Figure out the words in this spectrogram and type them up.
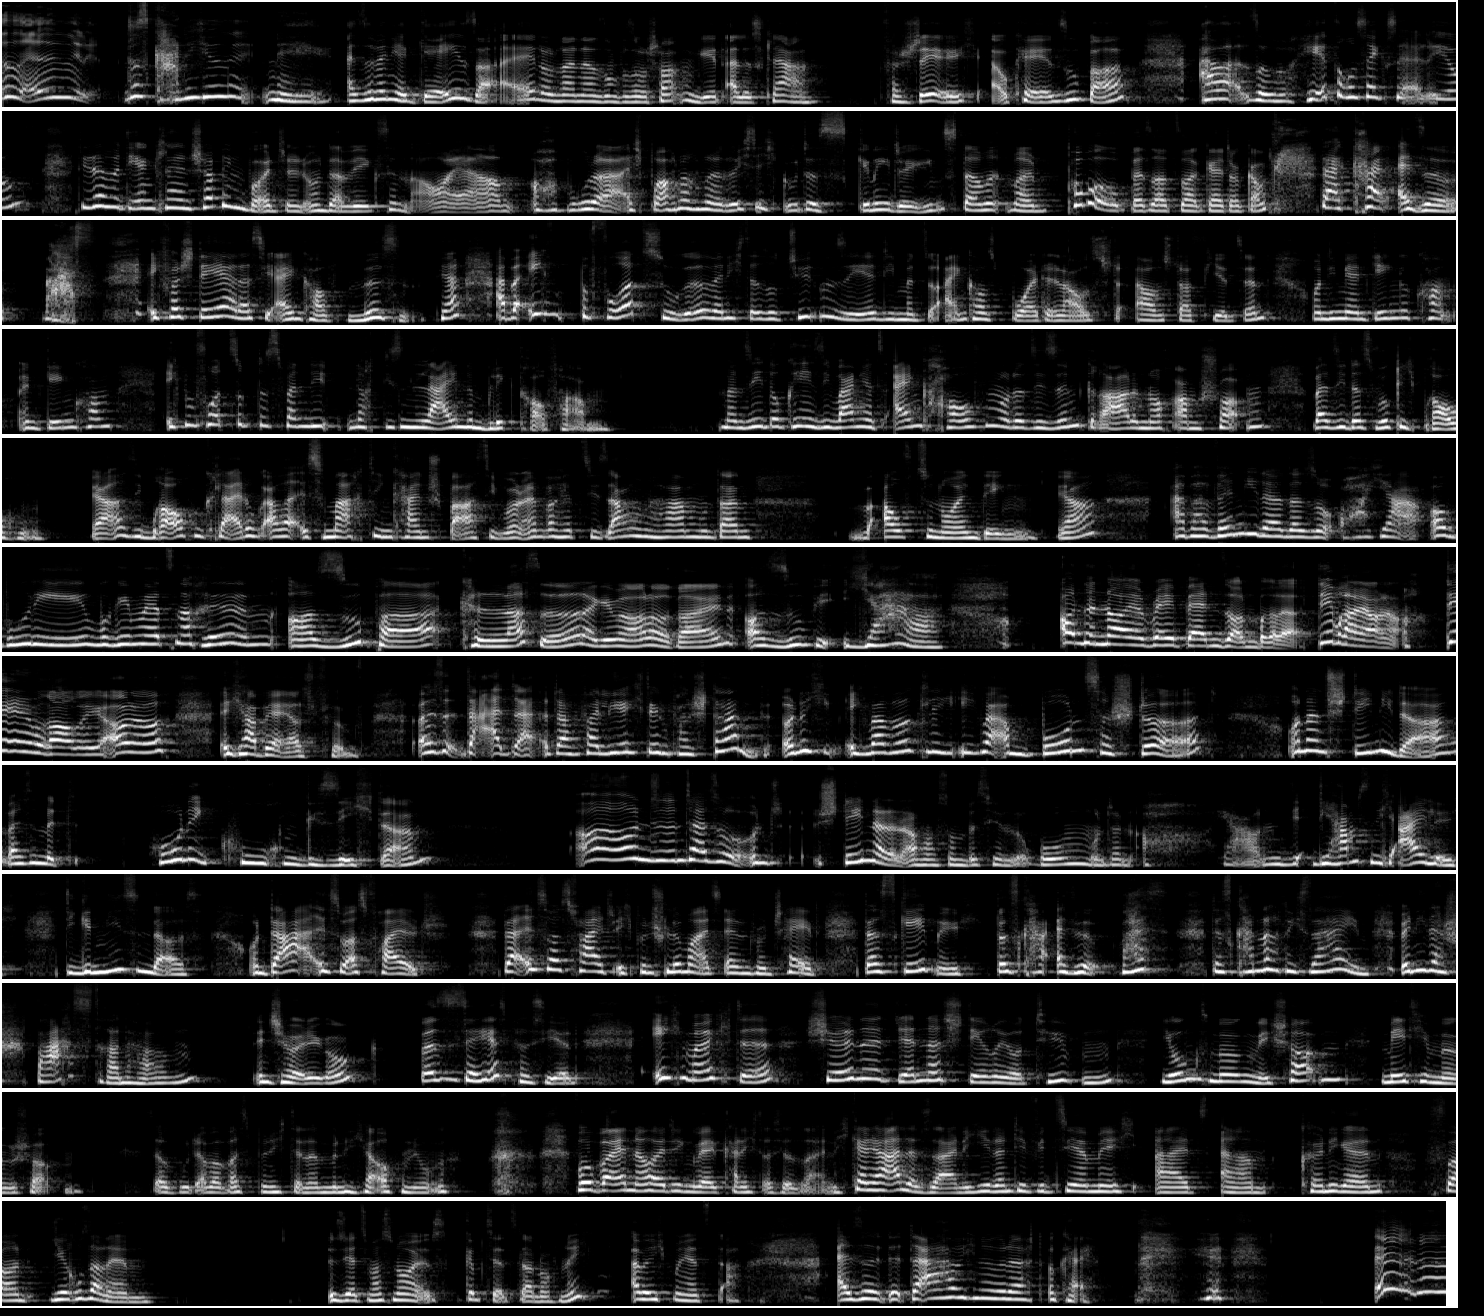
das kann ich, nee. Also wenn ihr gay seid und dann so shoppen geht, alles klar verstehe ich, okay, super. Aber so heterosexuelle Jungs, die da mit ihren kleinen Shoppingbeuteln unterwegs sind, oh ja, oh Bruder, ich brauche noch eine richtig gute Skinny Jeans, damit mein Popo besser zur Geltung kommt. Da kann, also, was? Ich verstehe ja, dass sie einkaufen müssen, ja, aber ich bevorzuge, wenn ich da so Typen sehe, die mit so Einkaufsbeuteln ausstaffiert sind und die mir entgegenkommen, ich bevorzuge das, wenn die noch diesen leidenden Blick drauf haben man sieht, okay, sie waren jetzt einkaufen oder sie sind gerade noch am Shoppen, weil sie das wirklich brauchen. Ja, sie brauchen Kleidung, aber es macht ihnen keinen Spaß. Sie wollen einfach jetzt die Sachen haben und dann auf zu neuen Dingen. Ja, aber wenn die da, da so, oh ja, oh Brudi, wo gehen wir jetzt noch hin? Oh super, klasse, da gehen wir auch noch rein. Oh super, ja. Und eine neue Ray-Ban Sonnenbrille. Die brauche ich auch noch. Die brauche ich auch noch. Ich habe ja erst fünf. Also da, da, da verliere ich den Verstand. Und ich, ich war wirklich, ich war am Boden zerstört. Und dann stehen die da, weißt du, mit Honigkuchengesichtern und sind da so und stehen da dann auch noch so ein bisschen rum und dann, ach, ja, und die, die haben es nicht eilig. Die genießen das. Und da ist was falsch. Da ist was falsch. Ich bin schlimmer als Andrew Tate. Das geht nicht. Das kann, also, was? Das kann doch nicht sein. Wenn die da Spaß dran haben, Entschuldigung, was ist denn jetzt passiert? Ich möchte schöne Gender-Stereotypen. Jungs mögen nicht shoppen, Mädchen mögen shoppen. Ist auch gut, aber was bin ich denn? Dann bin ich ja auch ein Junge. Wobei in der heutigen Welt kann ich das ja sein. Ich kann ja alles sein. Ich identifiziere mich als ähm, Königin von Jerusalem. Ist jetzt was Neues. Gibt es jetzt da noch nicht, aber ich bin jetzt da. Also da, habe ich nur gedacht, okay, äh,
